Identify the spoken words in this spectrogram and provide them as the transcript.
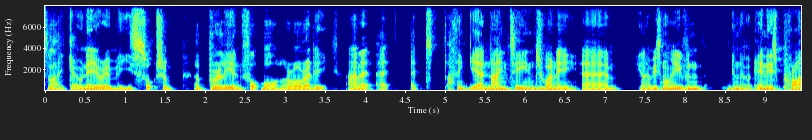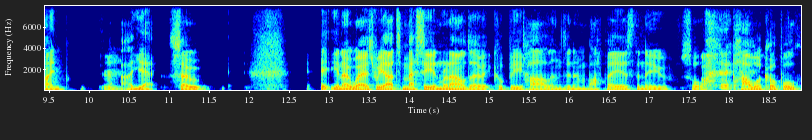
to like go near him. He's such a, a brilliant footballer already. And at, at, at I think, yeah, 19, 20, um, you know, he's not even, you know, in his prime Mm. uh, yet. So, it, you know, whereas we had Messi and Ronaldo, it could be Haaland and Mbappe as the new sort of power couple.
